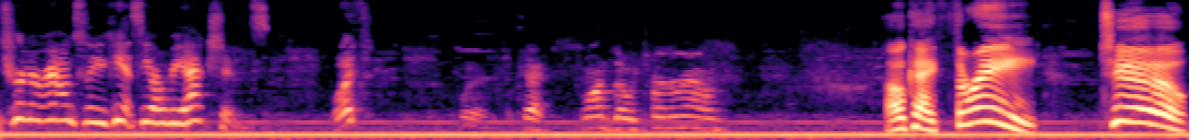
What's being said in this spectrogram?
To turn around so you can't see our reactions. What? Okay, come on, Zoe, turn around. Okay, three, two,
